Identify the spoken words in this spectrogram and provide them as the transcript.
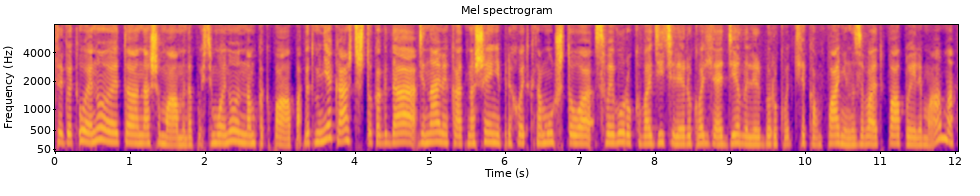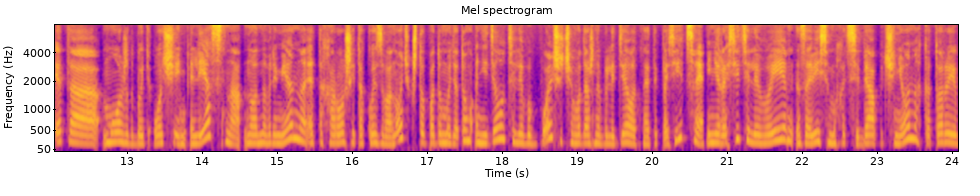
некоторые говорят, ой, ну это наша мама, допустим, ой, ну он нам как папа. Вот мне кажется, что когда динамика отношений приходит к тому, что своего руководителя, руководителя отдела, либо руководителя компании называют папа или мама, это может быть очень лестно, но одновременно это хороший такой звоночек, что подумать о том, а не делаете ли вы больше, чем вы должны были делать на этой позиции, и не растите ли вы зависимых от себя подчиненных, которые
